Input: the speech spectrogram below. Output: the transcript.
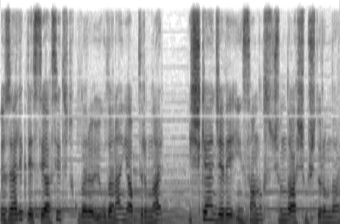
özellikle siyasi tutuklulara uygulanan yaptırımlar işkence ve insanlık suçunu da aşmış durumda.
